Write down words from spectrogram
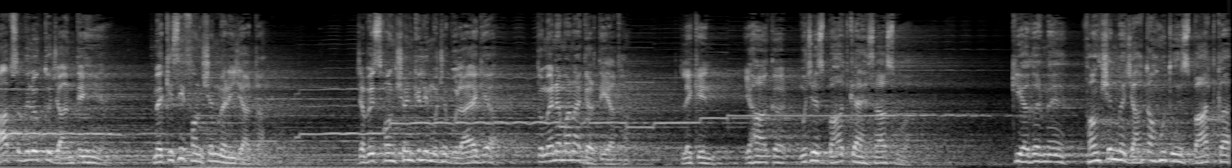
आप सभी लोग तो जानते ही हैं मैं किसी फ़ंक्शन में नहीं जाता। जब इस फ़ंक्शन के लिए मुझे बुलाया गया तो मैंने मना कर दिया था। लेकिन यहाँ आकर मुझे इस बात का एहसास हुआ। कि अगर मैं फ़ंक्शन में जाता हूँ तो इस बात का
